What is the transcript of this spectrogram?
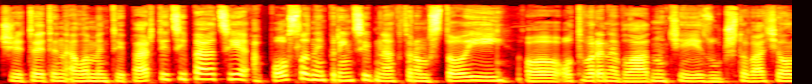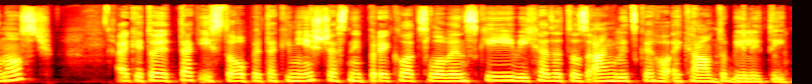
Čiže to je ten element tej participácie. A posledný princíp, na ktorom stojí otvorené vládnutie, je zúčtovateľnosť. Aj keď to je takisto opäť taký nešťastný preklad slovenský, vychádza to z anglického accountability.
